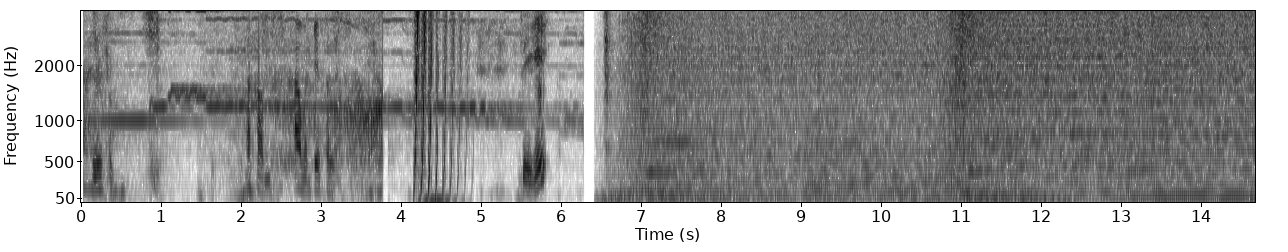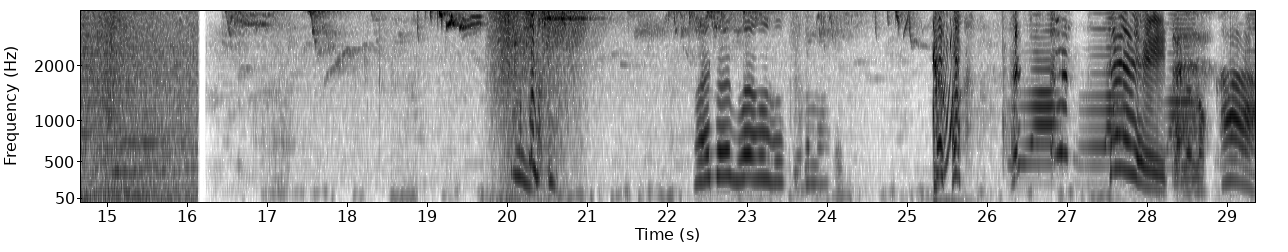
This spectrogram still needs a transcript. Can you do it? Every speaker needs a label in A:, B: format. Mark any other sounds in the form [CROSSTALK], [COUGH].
A: Lusog. Akam, aman dia pala.
B: Sige.
A: Hei, telelok ka.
